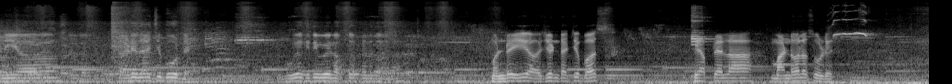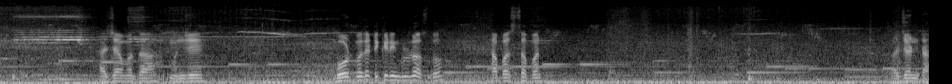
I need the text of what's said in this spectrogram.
आणि अं, साडे दहाची बोट आहे. बघूया किती वेळ लागतो आपल्याला जायला. मंडळी ही अजंटाची बस ही आपल्याला मांडवाला सोडेल. ह्याच्यामध्ये म्हणजे बोटमध्ये तिकीट इन्क्लूड असतो. ह्या बसचा पण. अजंटा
